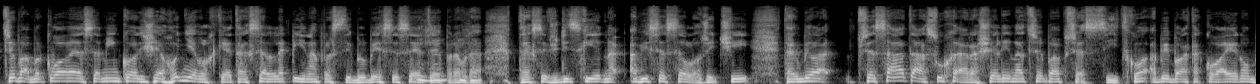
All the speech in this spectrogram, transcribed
třeba mrkvové semínko, když je hodně vlhké, tak se lepí na prsty, blbě se mm-hmm. to je mhm, pravda. Mm-hmm. Tak se vždycky jedna, aby se selo řičí, tak byla přesátá suchá rašelina třeba přes sítko, aby byla taková jenom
